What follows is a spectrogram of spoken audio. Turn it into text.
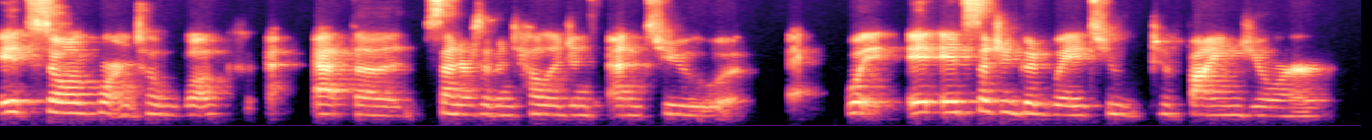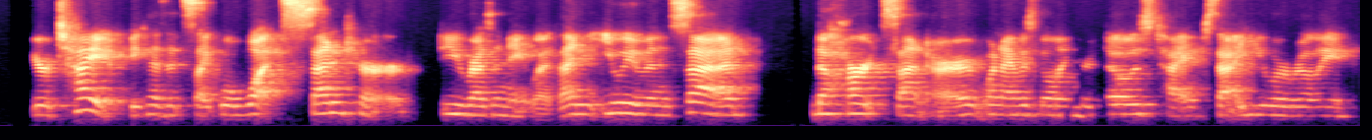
it's so important to look at the centers of intelligence and to well, it, it's such a good way to to find your your type because it's like well what center do you resonate with? And you even said the heart center when i was going mm-hmm. through those types that you were really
